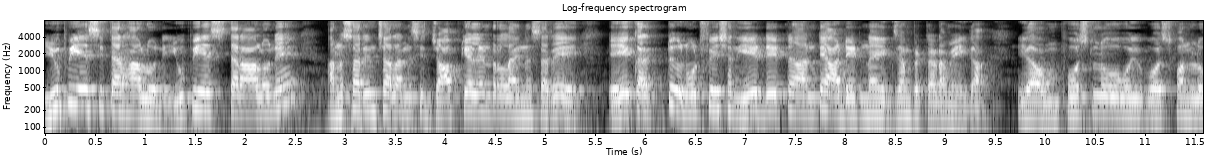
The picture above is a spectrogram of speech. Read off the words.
యూపీఎస్సి తరహాలోనే యూపీఎస్సి తరహాలోనే అనుసరించాలనేసి జాబ్ క్యాలెండర్లో అయినా సరే ఏ కరెక్ట్ నోటిఫికేషన్ ఏ డేట్ అంటే ఆ డేట్న ఎగ్జామ్ పెట్టడమే ఇక. ఇక పోస్టులు పోస్ట్ పనులు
